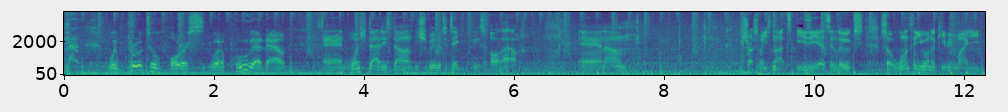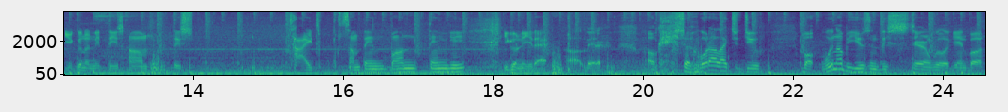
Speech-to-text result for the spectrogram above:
with brutal force you want to pull that down and once that is done you should be able to take these all out. And um, trust me it's not as easy as it looks. So one thing you want to keep in mind you, are gonna need these um this tight something bun thingy. You're gonna need that uh, later. Okay so what I like to do but we'll not be using this steering wheel again but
